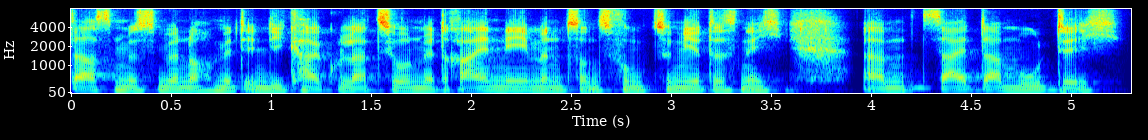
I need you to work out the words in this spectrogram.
das müssen wir noch mit in die Kalkulation mit reinnehmen, sonst funktioniert es nicht. Ähm, seid da mutig.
